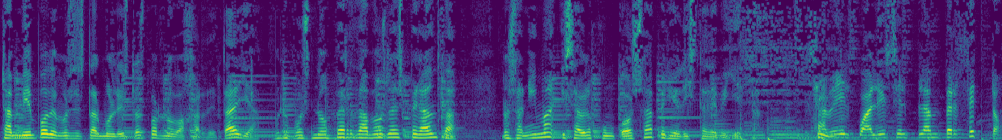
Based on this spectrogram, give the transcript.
También podemos estar molestos por no bajar de talla. Bueno, pues no perdamos la esperanza. Nos anima Isabel Juncosa, periodista de belleza. Isabel, ¿cuál es el plan perfecto?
